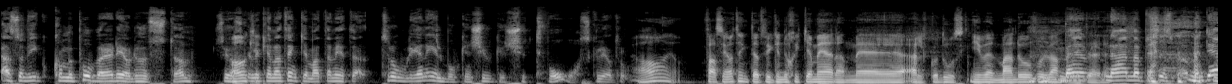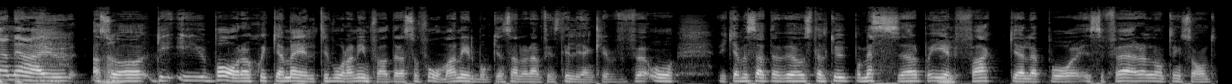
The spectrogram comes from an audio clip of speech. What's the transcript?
alltså vi kommer påbörja det under hösten. Så jag Ja, skulle kunna tänka mig att den heter troligen elboken 2022 skulle jag tro. Ja, ja. Fast jag tänkte att vi kunde skicka med den med alkodoskniven, men då får vi vänta Men, lite. nej men precis, men den är ju, alltså det är ju bara att skicka mail till våran infoadress så får man elboken sen när den finns tillgänglig. För, och vi kan väl säga att när vi har ställt ut på mässor, på elfack eller på SFR eller någonting sånt.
